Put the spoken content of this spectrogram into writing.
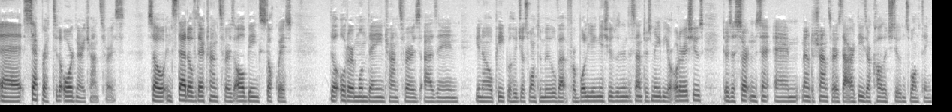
uh, separate to the ordinary transfers. So instead of their transfers all being stuck with the other mundane transfers, as in you know, people who just want to move out for bullying issues within the centres, maybe, or other issues. There's a certain um, amount of transfers that are these are college students wanting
